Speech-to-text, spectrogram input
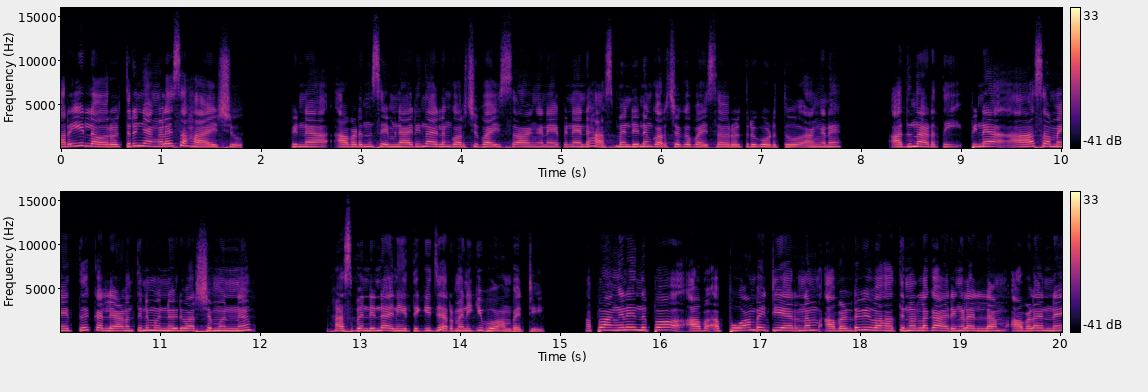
അറിയില്ല. ഓരോരുത്തരും ഞങ്ങളെ സഹായിച്ചു. പിന്നെ അവിടെ നിന്ന് സെമിനാരിൽ നിന്നായാലും കുറച്ച് പൈസ അങ്ങനെ പിന്നെ എന്റെ ഹസ്ബൻഡിനും കുറച്ചൊക്കെ പൈസ ഓരോരുത്തർ കൊടുത്തു. അങ്ങനെ അത് നടത്തി. പിന്നെ ആ സമയത്ത് കല്യാണത്തിന് മുന്നേ ഒരു വർഷം മുന്നേ ഹസ്ബൻഡിന്റെ അനിയത്തിക്ക് ജർമ്മനിക്ക് പോകാൻ പറ്റി. അപ്പോൾ അങ്ങനെ ഇന്നിപ്പോൾ അവ പോകാൻ പറ്റിയ കാരണം അവളുടെ വിവാഹത്തിനുള്ള കാര്യങ്ങളെല്ലാം അവൾ തന്നെ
